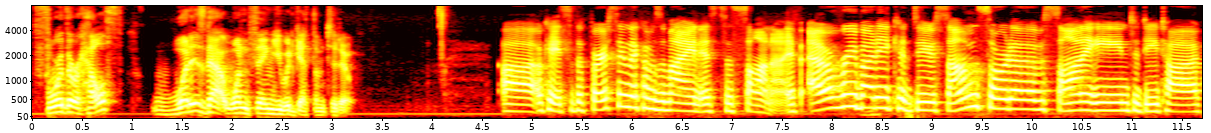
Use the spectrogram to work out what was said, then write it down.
for their health, what is that one thing you would get them to do? Uh, okay, so the first thing that comes to mind is to sauna. If everybody could do some sort of saunaing to detox,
